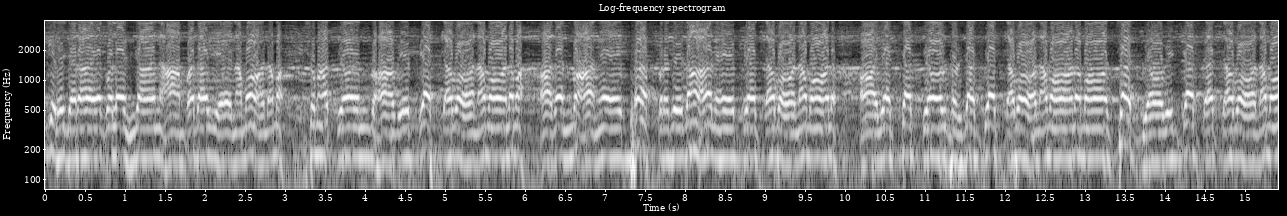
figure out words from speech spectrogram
गिरिजराय कुलञ्जानां पदये नमो नमः। सुमत्योन्भावेभ्यश्चवो नमो नमः। आदन्वानेभ्यः प्रतिदानेभ्यश्चवो नमो नमः। आयच्चत्यो सृजत्यश्चवो नमो नमो। सद्यो विद्यत्यश्चवो नमो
